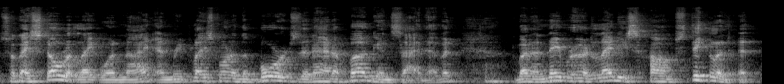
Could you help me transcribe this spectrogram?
So they stole it late one night and replaced one of the boards that had a bug inside of it. But a neighborhood lady saw him stealing it.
